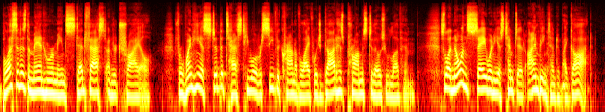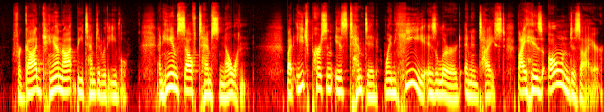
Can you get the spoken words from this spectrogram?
Blessed is the man who remains steadfast under trial. For when he has stood the test, he will receive the crown of life which God has promised to those who love him. So let no one say when he is tempted, I am being tempted by God. For God cannot be tempted with evil, and he himself tempts no one. But each person is tempted when he is lured and enticed by his own desire.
